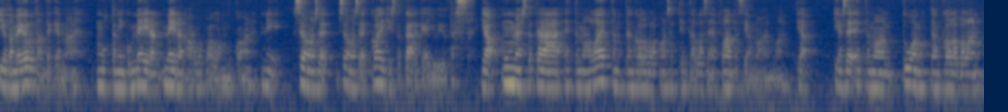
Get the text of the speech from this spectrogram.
joita me joudutaan tekemään, mutta niin kuin meidän, meidän arvovallan mukaan, niin se on se, se on se kaikista tärkein juju tässä. Ja mun mielestä tämä, että mä oon laittanut tämän Kalevala-konseptin tällaiseen fantasiamaailmaan, ja, ja se, että mä oon tuonut tämän Kalavalan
